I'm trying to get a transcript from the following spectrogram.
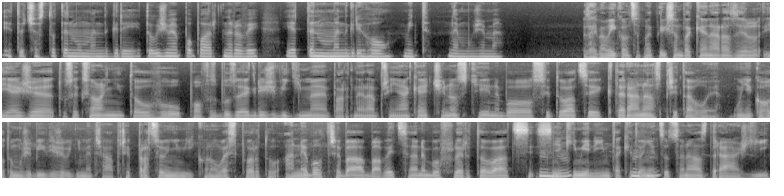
Je to často ten moment, kdy toužíme po partnerovi, je ten moment, kdy ho mít nemůžeme. Zajímavý koncept, na který jsem také narazil, je, že tu sexuální touhu povzbuzuje, když vidíme partnera při nějaké činnosti nebo situaci, která nás přitahuje. U někoho to může být, že vidíme třeba při pracovním výkonu ve sportu, a nebo třeba bavit se nebo flirtovat s, mm-hmm. s mhm. někým jiným, tak je to mm-hmm. něco, co nás dráždí.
